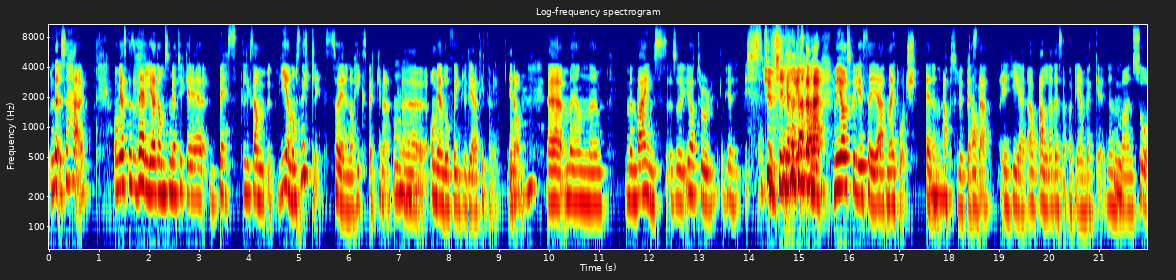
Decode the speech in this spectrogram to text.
nej, så här. Om jag ska välja de som jag tycker är bäst liksom, genomsnittligt så är det nog häxböckerna. Mm. Eh, om jag ändå får inkludera Tiffany i dem. Mm. Eh, men, eh, men Vimes, alltså jag tror, jag tjuvkikar på listan här, men jag skulle ju säga att Nightwatch är den Mm. absolut bästa i hel, av alla dessa 41 böcker. Den Mm. var en så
